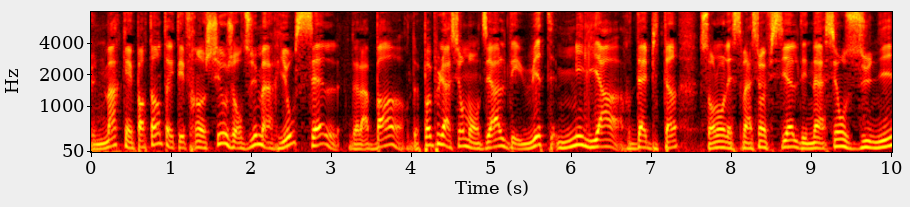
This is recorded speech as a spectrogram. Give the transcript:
Une marque importante a été franchie aujourd'hui, Mario, celle de la barre de population mondiale des 8 milliards d'habitants, selon l'estimation officielle des Nations Unies.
